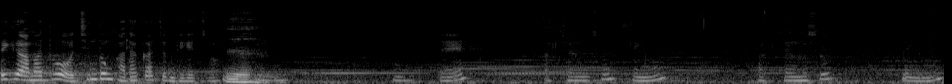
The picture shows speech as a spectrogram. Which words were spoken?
여기가 아마도 진동 바닷가쯤 되겠죠. 예, 네, 박준수 선생님, 박정수 선생님,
